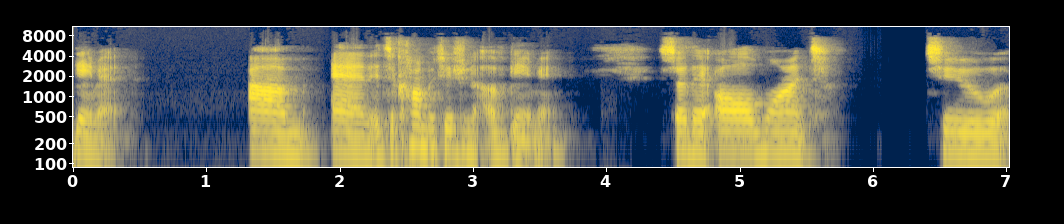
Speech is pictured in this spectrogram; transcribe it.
game it um, and it's a competition of gaming. So they all want to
